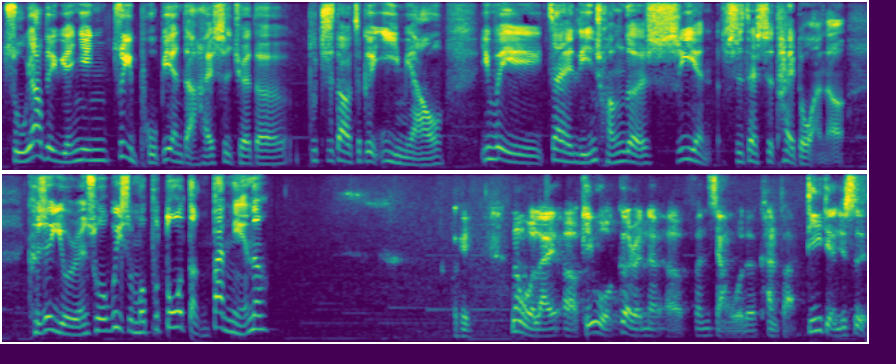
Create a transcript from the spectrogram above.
主要的原因最普遍的还是觉得不知道这个疫苗，因为在临床的实验实在是太短了。可是有人说，为什么不多等半年呢？OK，那我来呃给我个人的呃分享我的看法。第一点就是，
